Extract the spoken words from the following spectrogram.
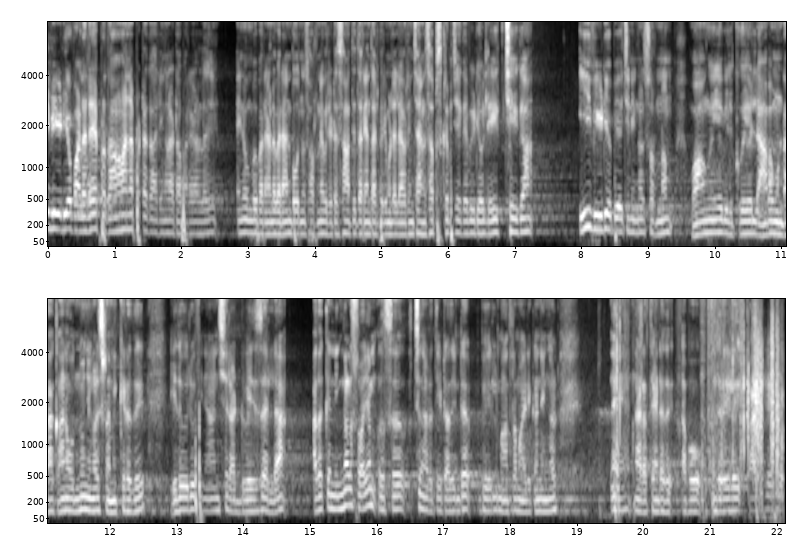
ഈ വീഡിയോ വളരെ പ്രധാനപ്പെട്ട കാര്യങ്ങളായിട്ടാണ് പറയാനുള്ളത്. അതിന് മുമ്പ് പറയാനുള്ളത് വരാൻ പോകുന്ന സ്വർണ സ്വർണവിലയുടെ സാധ്യത അറിയാൻ താല്പര്യമുള്ള എല്ലാവരും ചാനൽ സബ്സ്ക്രൈബ് ചെയ്യുക വീഡിയോ ലൈക്ക് ചെയ്യുക. ഈ വീഡിയോ ഉപയോഗിച്ച് നിങ്ങൾ സ്വർണം വാങ്ങുകയോ വിൽക്കുകയോ ലാഭമുണ്ടാക്കാനോ ഒന്നും നിങ്ങൾ ശ്രമിക്കരുത്. ഇതൊരു ഫിനാൻഷ്യൽ അഡ്വൈസ് അല്ല. അതൊക്കെ നിങ്ങൾ സ്വയം റിസർച്ച് നടത്തിയിട്ട് അതിന്റെ പേരിൽ മാത്രമായിരിക്കാം നിങ്ങൾ നടത്തേണ്ടത്. അപ്പോൾ എന്തെങ്കിലും കാര്യത്തിലേക്ക്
